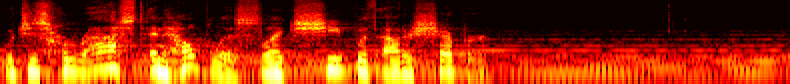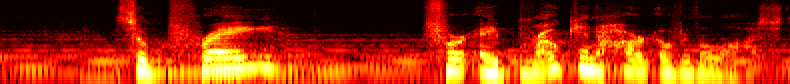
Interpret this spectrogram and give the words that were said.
which is harassed and helpless like sheep without a shepherd. So pray for a broken heart over the lost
